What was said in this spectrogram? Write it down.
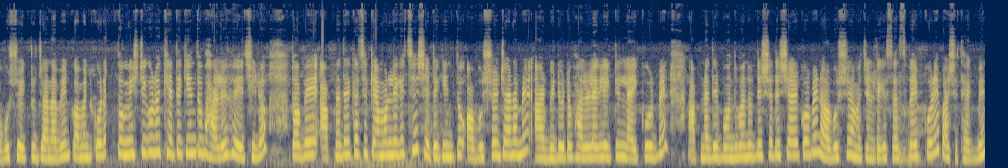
অবশ্যই একটু জানাবেন কমেন্ট করে। তো মিষ্টিগুলো খেতে কিন্তু ভালোই হয়েছিল, তবে আপনাদের কাছে কেমন লেগেছে সেটা কিন্তু অবশ্যই জানাবেন। আর ভিডিওটা ভালো লাগলে একটি লাইক করবেন, আপনাদের বন্ধুবান্ধবদের সাথে শেয়ার করবেন অবশ্যই আমার চ্যানেলটাকে সাবস্ক্রাইব করে পাশে থাকবেন।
